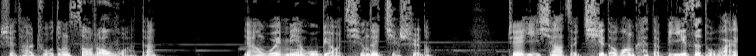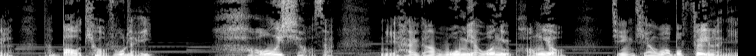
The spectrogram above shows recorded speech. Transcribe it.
是她主动骚扰我的。杨伟面无表情的解释道。这一下子气得王凯的鼻子都歪了，他暴跳如雷：“好小子，你还敢污蔑我女朋友？今天我不废了你，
